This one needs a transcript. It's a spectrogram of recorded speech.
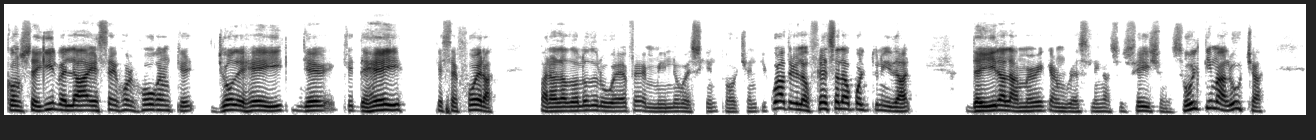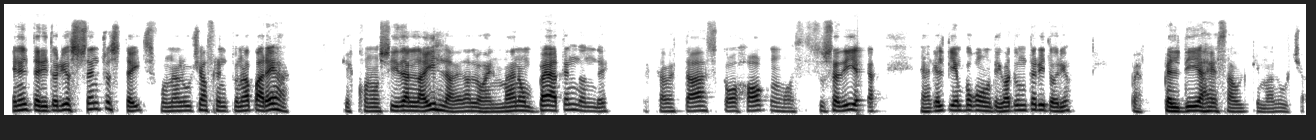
conseguir, ¿verdad? Ese Hulk Hogan que yo dejé ir, que dejé que se fuera para la WWF en 1984 y le ofrece la oportunidad de ir a la American Wrestling Association. Su última lucha en el territorio Central States fue una lucha frente a una pareja que es conocida en la isla, ¿verdad? Los hermanos Batten, donde estaba, estaba Scott Hawk, como sucedía en aquel tiempo cuando te ibas de un territorio, pues perdías esa última lucha.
